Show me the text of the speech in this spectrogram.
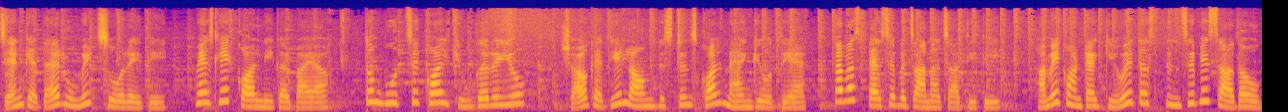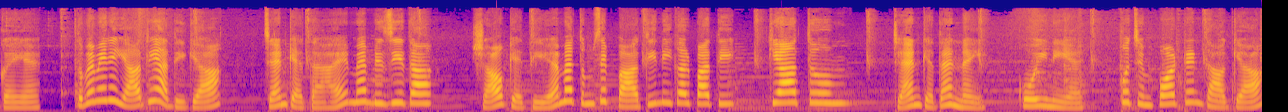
चैन कहता है रूममेट सो रहे थे। मैं इसलिए कॉल नहीं कर पाया। तुम बूथ से कॉल क्यों कर रही हो? शाह कहती है लॉन्ग डिस्टेंस कॉल महँगे होते हैं। मैं बस पैसे बचाना चाहती थी। हमें कांटेक्ट किए हुए दस दिन से भी ज़्यादा हो गए हैं। तुम्हें मेरी याद नहीं आती क्या? चैन कहता है, मैं बिज़ी था। शाह कहती है, मैं तुमसे बात ही नहीं कर पाती। क्या तुम? चैन कहता है, नहीं, कोई नहीं है। कुछ इम्पोर्टेंट था क्या?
